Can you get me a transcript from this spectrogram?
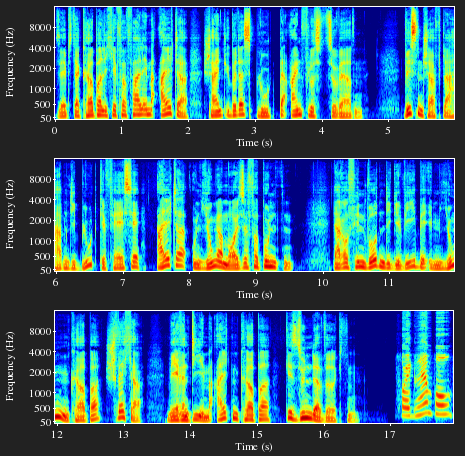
Selbst der körperliche Verfall im Alter scheint über das Blut beeinflusst zu werden. Wissenschaftler haben die Blutgefäße alter und junger Mäuse verbunden. Daraufhin wurden die Gewebe im jungen Körper schwächer, während die im alten Körper gesünder wirkten. For example,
